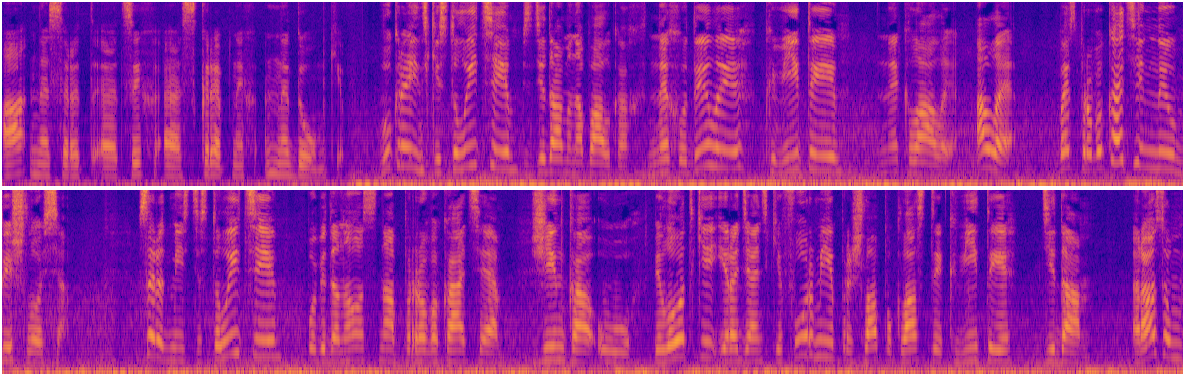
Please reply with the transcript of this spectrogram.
а не серед е, цих е, скрепних недоумків. В українській столиці з дідами на палках не ходили, квіти не клали, але без провокацій не обійшлося. В середмісті столиці побідоносна провокація. Жінка у пілотці і радянській формі прийшла покласти квіти дідам разом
